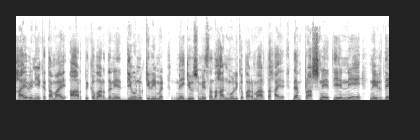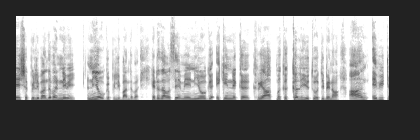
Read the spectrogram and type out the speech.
හයවෙනි එක තමයි ආර්ථික වර්ධනය දියුණු කිරීමට මේ ගිවසුමේ සඳහන් මූලික පරමාර්ථ හය. දැන් ප්‍රශ්නය තියෙන්නේ නිර්දේශ පිළිබඳව නෙවෙයි. නියෝග පිළිබඳව. හෙට දවසේ මේ නියෝග එකින් එක ක්‍රියාත්මක කළ යුතුව තිබෙනවා. ආං එවිට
